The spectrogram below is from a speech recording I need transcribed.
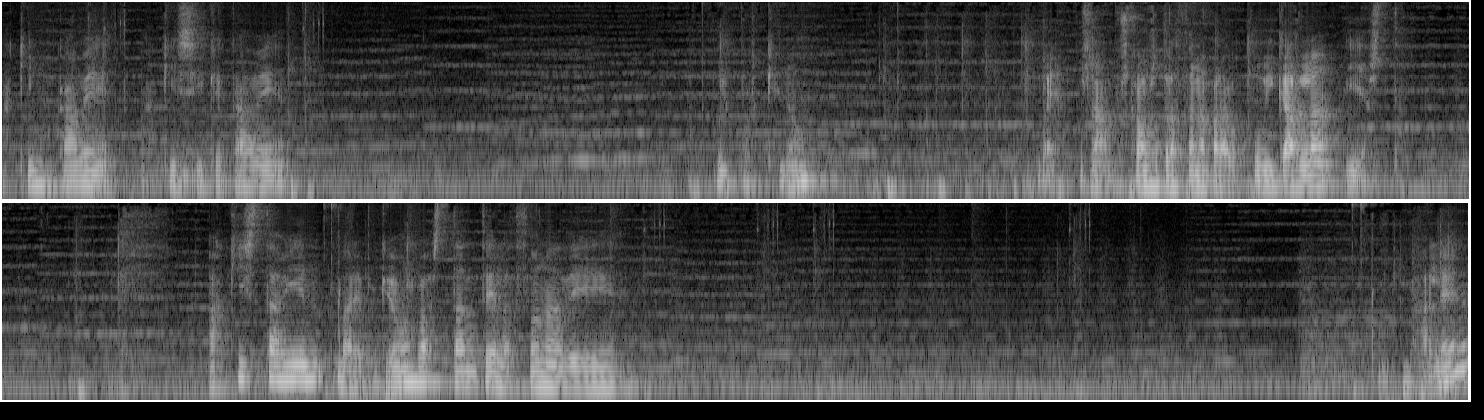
Aquí no cabe, aquí sí que cabe. Uy, ¿por qué no? Bueno, pues nada, buscamos otra zona para ubicarla y ya está. Aquí está bien, vale, porque vemos bastante la zona de... Vale.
